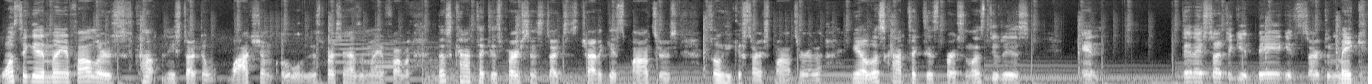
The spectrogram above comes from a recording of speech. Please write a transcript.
once they get a million followers, companies start to watch them. Oh, this person has a million followers. Let's contact this person. Start to try to get sponsors so he can start sponsoring. You know, let's contact this person. Let's do this, and then they start to get big and start to make.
